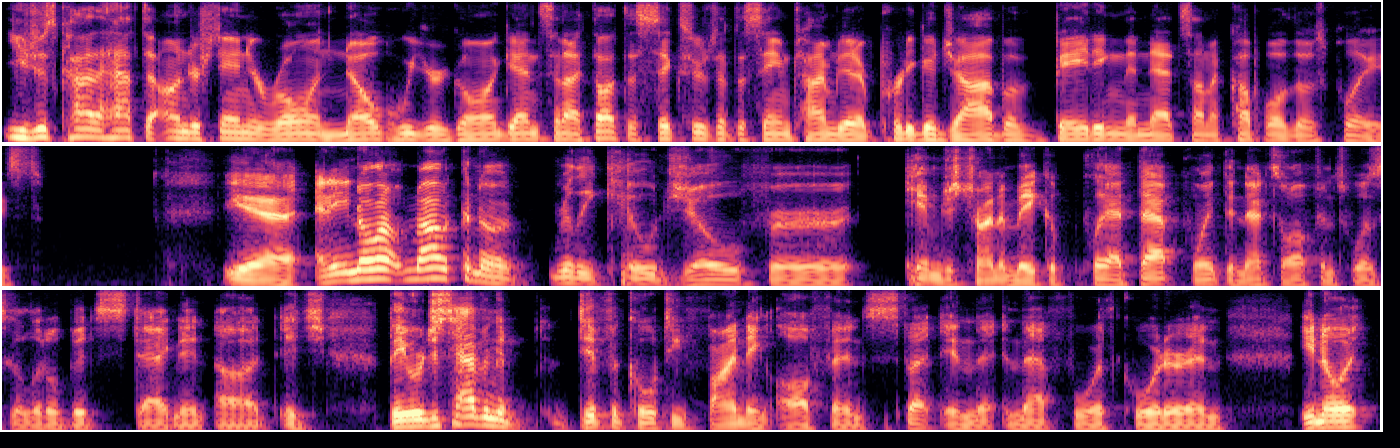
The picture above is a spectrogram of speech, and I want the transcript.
you just kind of have to understand your role and know who you're going against. And I thought the Sixers at the same time did a pretty good job of baiting the Nets on a couple of those plays. Yeah, and you know? I'm not gonna really kill Joe for him just trying to make a play. At that point, the Nets offense was a little bit stagnant. Uh, it's they were just having a difficulty finding offense in the in that fourth quarter. And you know what?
